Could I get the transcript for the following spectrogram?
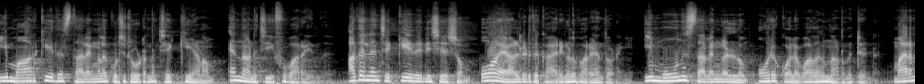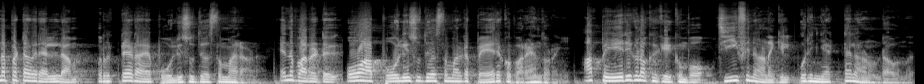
ഈ മാർക്ക് ചെയ്ത സ്ഥലങ്ങളെ കുറിച്ചിട്ട് ഉടനെ ചെക്ക് ചെയ്യണം എന്നാണ് ചീഫ് പറയുന്നത്. അതെല്ലാം ചെക്ക് ചെയ്തതിന് ശേഷം ഓ അയാളുടെ അടുത്ത് കാര്യങ്ങൾ പറയാൻ തുടങ്ങി. ഈ മൂന്ന് സ്ഥലങ്ങളിലും ഓരോ കൊലപാതകം നടന്നിട്ടുണ്ട്. മരണപ്പെട്ടവരെല്ലാം റിട്ടയർഡ് ആയ പോലീസ് ഉദ്യോഗസ്ഥന്മാരാണ് എന്ന് പറഞ്ഞിട്ട് ഓ ആ പോലീസ് ഉദ്യോഗസ്ഥന്മാരുടെ പേരൊക്കെ പറയാൻ തുടങ്ങി. ആ പേരുകളൊക്കെ കേൾക്കുമ്പോൾ ചീഫിനാണെങ്കിൽ ഒരു ഞെട്ടലാണ് ഉണ്ടാവുന്നത്.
